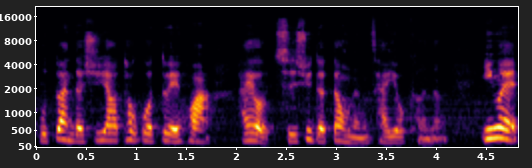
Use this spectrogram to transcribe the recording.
不断的需要透过对话，还有持续的动能才有可能。因为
